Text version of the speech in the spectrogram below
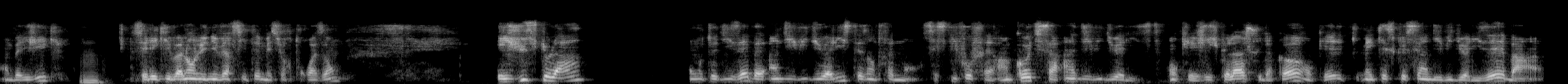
en Belgique. Mm. C'est l'équivalent de l'université, mais sur trois ans. Et jusque-là, on te disait, ben, individualise tes entraînements. C'est ce qu'il faut faire. Un coach, ça individualise. Ok, jusque-là, je suis d'accord. Ok, mais qu'est-ce que c'est individualiser? Ben,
